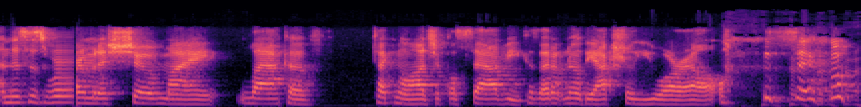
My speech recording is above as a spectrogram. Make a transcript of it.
And this is where I'm going to show my lack of technological savvy because I don't know the actual URL. so,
